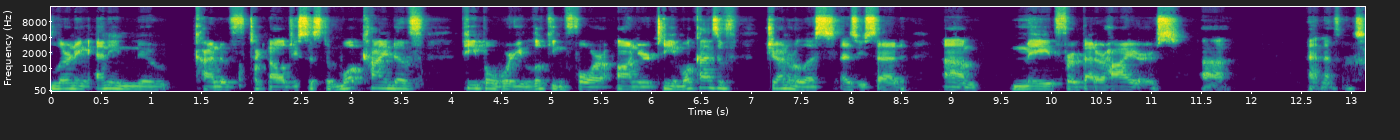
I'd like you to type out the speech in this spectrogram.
learning any new kind of technology system. What kind of people were you looking for on your team? What kinds of generalists, as you said, um, made for better hires uh, at Netflix?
